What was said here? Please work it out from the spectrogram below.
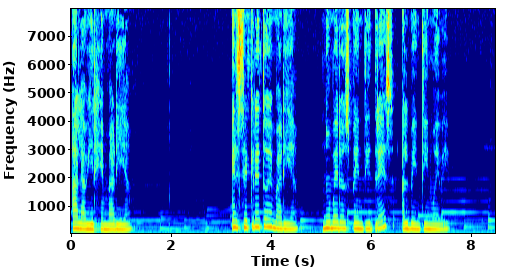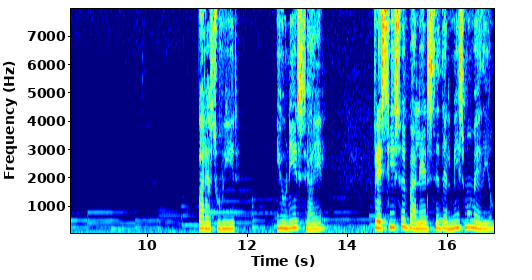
a la Virgen María. El secreto de María, números 23 al 29. Para subir y unirse a Él, preciso es valerse del mismo medio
